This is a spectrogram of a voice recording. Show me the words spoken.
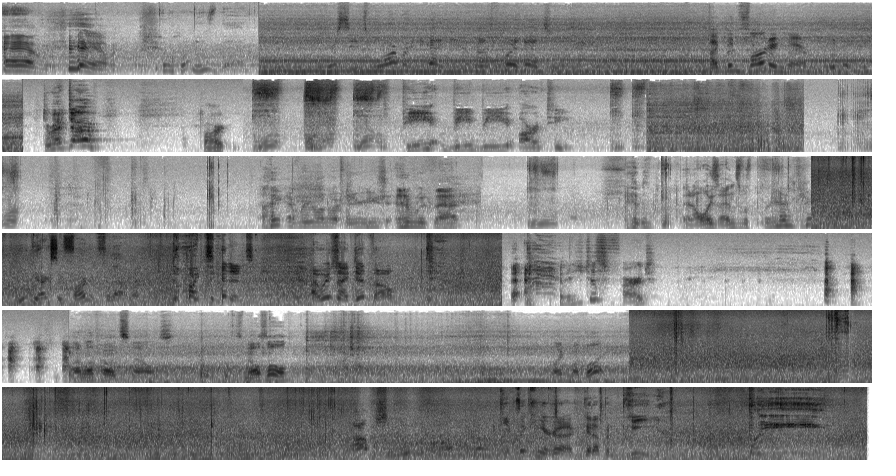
Damn it. Damn it. What is that? Your seat's warmer. You gotta eat it when it's pointed at you. I've been farting there. Director! Fart. P B B R T. I think every one of our interviews end with that. It always ends with. You actually farted for that one. No, I didn't. I wish I did though. did you just fart? I love how it smells. It smells old. Like my butt. Absolutely. Keep thinking you're gonna get up and pee.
